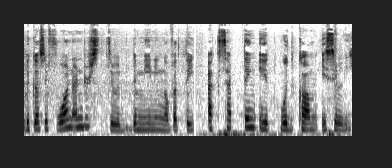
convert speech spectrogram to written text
Because if one understood the meaning of a thing, accepting it would come easily.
